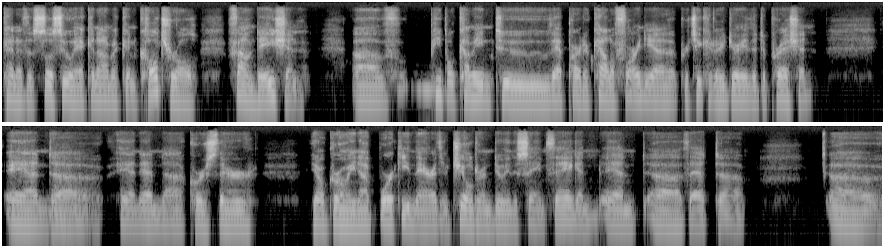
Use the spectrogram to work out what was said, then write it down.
kind of the socioeconomic and cultural foundation of people coming to that part of California, particularly during the Depression, and uh, and then uh, of course they're you know growing up working there, their children doing the same thing, and and uh, that uh, uh,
